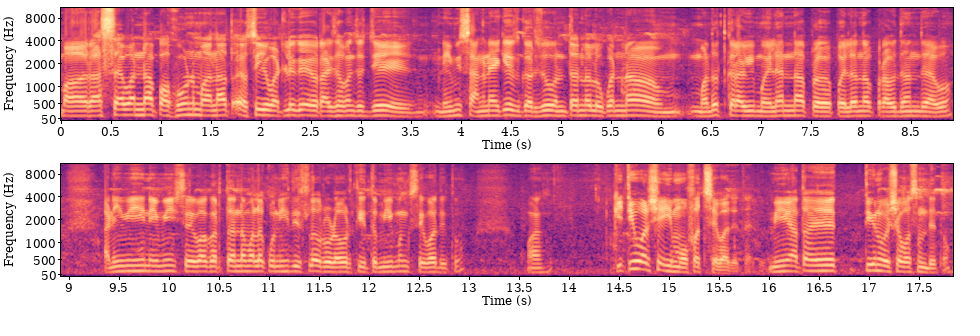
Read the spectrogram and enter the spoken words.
मग राजसाहेबांना पाहून मनात असंही वाटलं की राजसाहेबांचं जे नेहमी सांगणं आहे की गरजूवंतांना लोकांना मदत करावी महिलांना प्र पहिल्यांदा प्रावधान द्यावं. आणि मी नेहमी सेवा करताना मला कोणीही दिसलं रोडावरती तर मी मग सेवा देतो. किती वर्ष ही मोफत सेवा देत आहे मी आता हे तीन वर्षापासून देतो.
